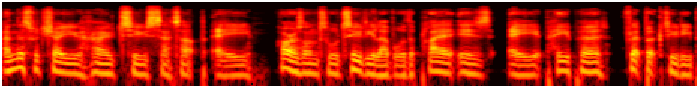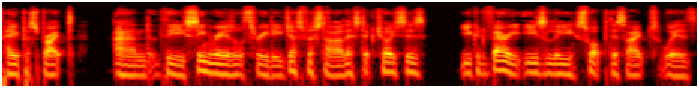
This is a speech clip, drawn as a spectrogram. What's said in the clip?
and this would show you how to set up a horizontal 2D level. The player is a paper, flipbook 2D paper sprite, and the scenery is all 3D just for stylistic choices. You could very easily swap this out with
